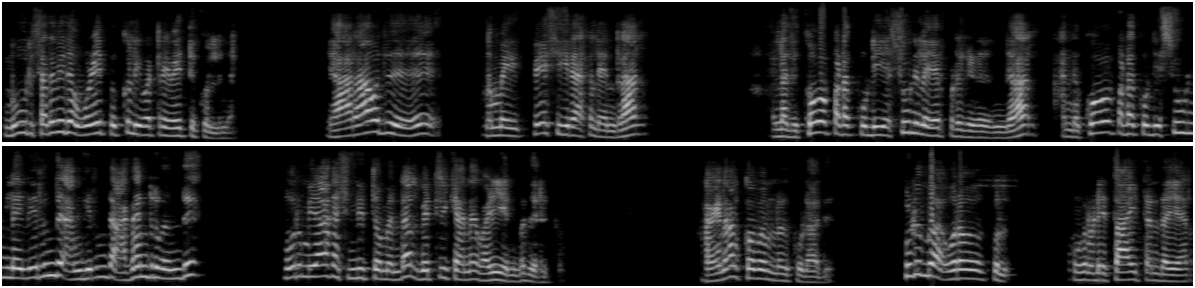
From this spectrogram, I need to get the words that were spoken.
நூறு சதவீத உழைப்புக்குள் இவற்றை வைத்துக் கொள்ளுங்கள். யாராவது நம்மை பேசுகிறார்கள் என்றால் அல்லது கோபப்படக்கூடிய சூழ்நிலை ஏற்படுகிறது என்றால் அந்த கோபப்படக்கூடிய சூழ்நிலையிலிருந்து அங்கிருந்து அகன்று வந்து பொறுமையாக சிந்தித்தோம் என்றால் வெற்றிக்கான வழி என்பது இருக்கும். அதனால் கோபம் இருக்கக்கூடாது குடும்ப உறவுக்குள் உங்களுடைய தாய் தந்தையர்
